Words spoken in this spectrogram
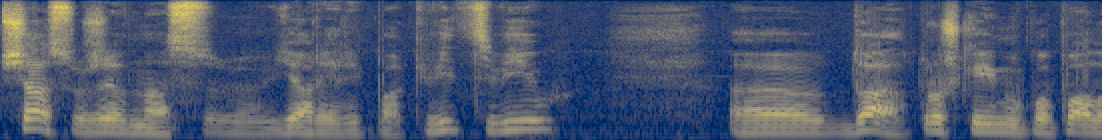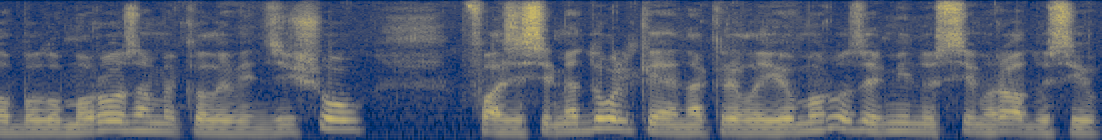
Зараз вже в нас е, ярий ріпак відцвів. Е, да, трошки йому попало було морозами, коли він зійшов. В фазі сім'ядольки накрили його морози в мінус 7 градусів.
